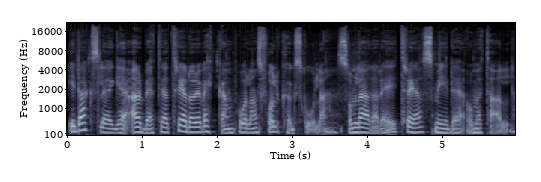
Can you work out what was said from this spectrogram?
I dagsläge arbetar jag tre dagar i veckan på Ålands folkhögskola som lärare i trä, smide och metall.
